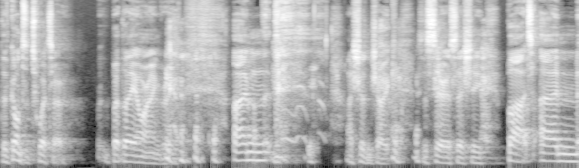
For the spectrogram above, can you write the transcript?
They've gone to Twitter, but they are angry. um, I shouldn't joke. It's a serious issue. But um,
